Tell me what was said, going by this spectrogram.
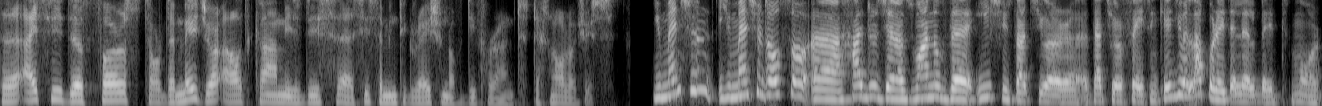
uh, I see the first or the major outcome is this uh, system integration of different technologies. You mentioned you mentioned also uh, hydrogen as one of the issues that you're uh, that you're facing. Can you elaborate a little bit more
